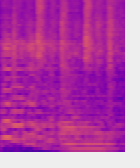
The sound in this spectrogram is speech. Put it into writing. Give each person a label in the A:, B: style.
A: Música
